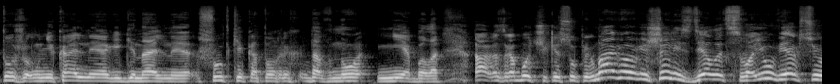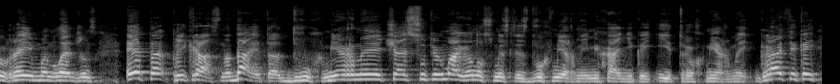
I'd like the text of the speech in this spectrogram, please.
Тоже уникальные, оригинальные шутки, которых давно не было. А разработчики Super Mario решили сделать свою версию Rayman Legends. Это прекрасно. Да, это двухмерная часть Super Mario, ну, в смысле, с двухмерной механикой и трехмерной графикой.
